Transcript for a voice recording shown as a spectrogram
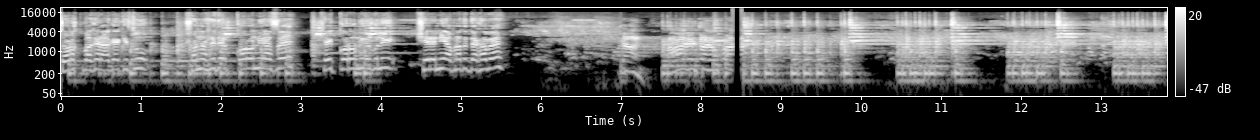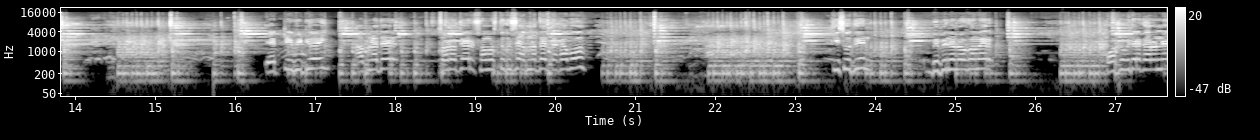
চড়ক পাকের আগে কিছু সন্ন্যাসীদের করণীয় আছে। সেই করণীয়গুলি সেরে নিয়ে আপনাদের দেখাবে। একটি ভিডিওই আপনাদের চড়কের সমস্ত কিছু আপনাদের দেখাবো। কিছুদিন বিভিন্ন রকমের অসুবিধার কারণে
